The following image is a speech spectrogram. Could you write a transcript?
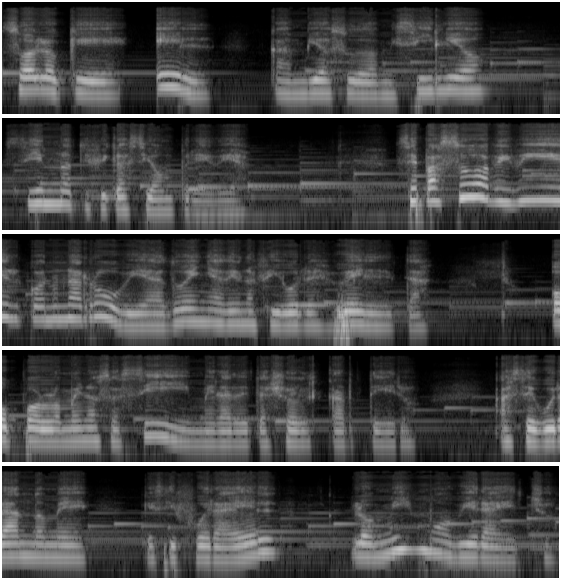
solo que él cambió su domicilio sin notificación previa. Se pasó a vivir con una rubia, dueña de una figura esbelta, o por lo menos así me la detalló el cartero, asegurándome que si fuera él, lo mismo hubiera hecho.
